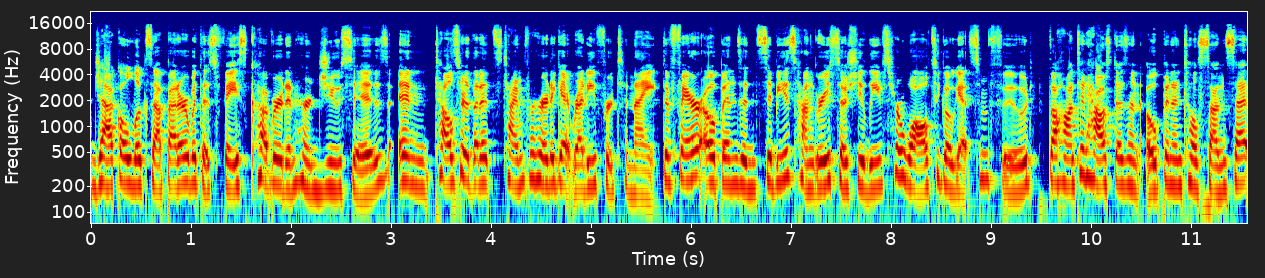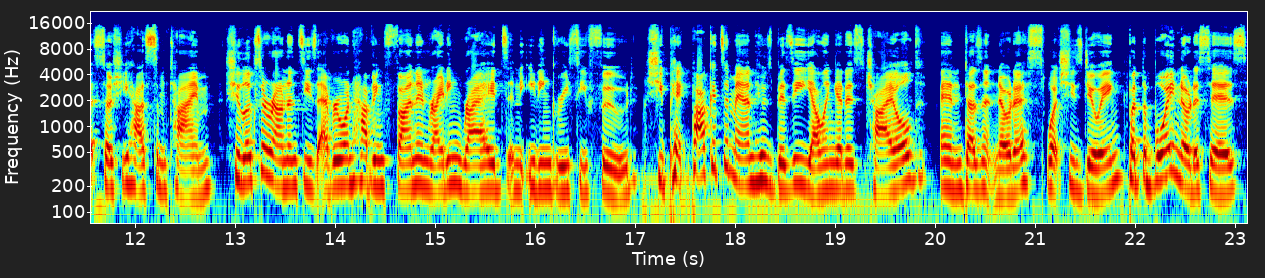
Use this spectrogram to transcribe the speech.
Jackal looks up at her with his face covered in her juices and tells her that it's time for her to get ready for tonight. The fair opens and Sibby is hungry, so she leaves her wall to go get some food. The haunted house doesn't open until sunset, so she has some time. She looks around and sees everyone having fun and riding rides and eating greasy food. She pickpockets a man who's busy yelling at his child and doesn't notice what she's doing, but the boy notices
